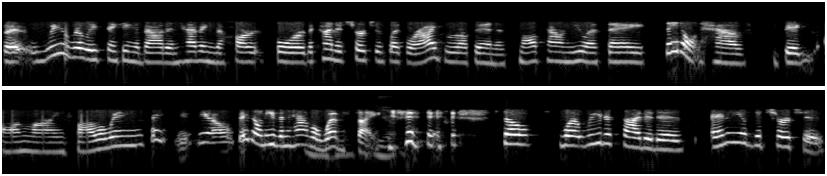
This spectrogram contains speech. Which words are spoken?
But we're really thinking about and having the heart for the kind of churches like where I grew up in, in small town USA. They don't have big online followings. They, you know, they don't even have a mm-hmm. website. Yeah. so what we decided is any of the churches,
